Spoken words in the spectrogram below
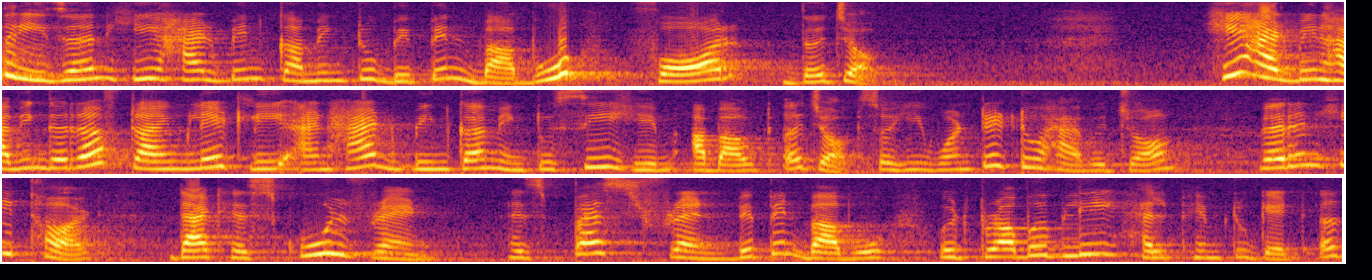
the reason he had been coming to Bipin Babu for the job. He had been having a rough time lately and had been coming to see him about a job. So he wanted to have a job wherein he thought that his school friend his best friend Bipin Babu would probably help him to get a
